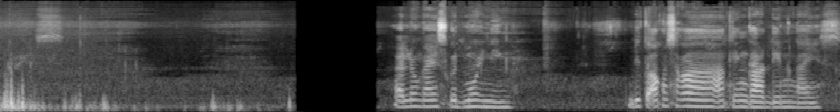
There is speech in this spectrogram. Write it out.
Guys. Hello guys, good morning. Dito ako sa aking garden guys.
